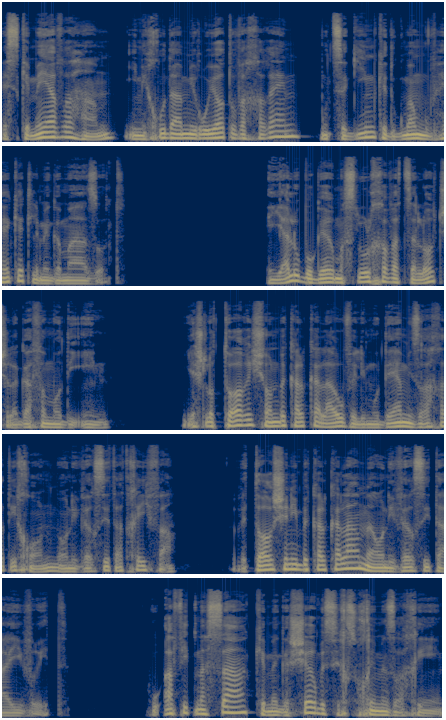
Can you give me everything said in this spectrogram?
הסכמי אברהם עם איחוד האמירויות ובחריין מוצגים כדוגמה מובהקת למגמה הזאת. אייל הוא בוגר מסלול חבצלות של אגף המודיעין. יש לו תואר ראשון בכלכלה ובלימודי המזרח התיכון מאוניברסיטת חיפה, ותואר שני בכלכלה מהאוניברסיטה העברית. הוא אף התנסה כמגשר בסכסוכים אזרחיים.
